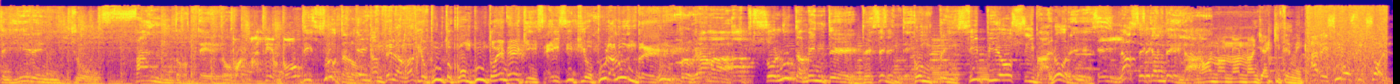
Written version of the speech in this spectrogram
Seguir enchufándote por más tiempo, disfrútalo en candelaradio.com.mx, el sitio pura lumbre. Un programa absolutamente decente, con principios y valores. Enlace Candela. No, no, no, no, ya quítenme. Adhesivos Fixol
